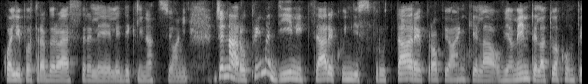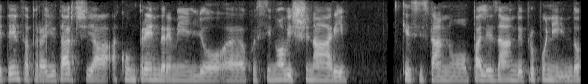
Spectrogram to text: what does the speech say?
quali potrebbero essere le, le declinazioni. Gennaro, prima di iniziare quindi sfruttare proprio anche la, ovviamente la tua competenza per aiutarci a, a comprendere meglio eh, questi nuovi scenari che si stanno palesando e proponendo,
